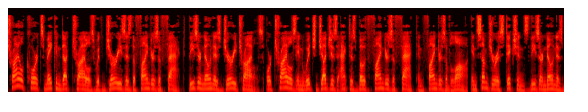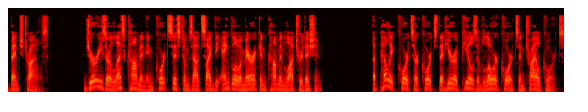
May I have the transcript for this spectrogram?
Trial courts may conduct trials with juries as the finders of fact these are known as jury trials or trials in which judges act as both finders of fact and finders of law in some jurisdictions these are known as bench trials. Juries are less common in court systems outside the Anglo-American common law tradition. Appellate courts are courts that hear appeals of lower courts and trial courts.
